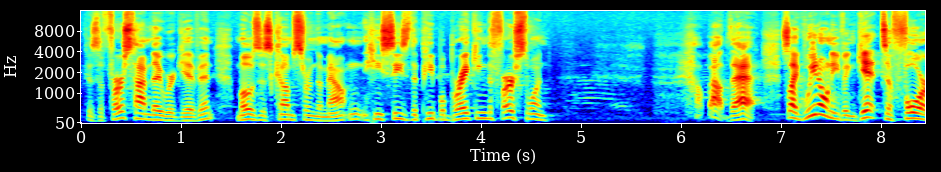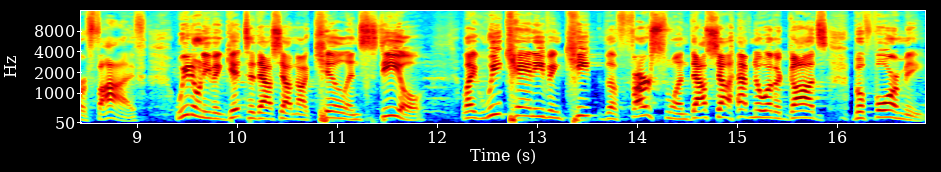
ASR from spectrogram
Because the first time they were given, Moses comes from the mountain. He sees the people breaking the first one. How about that? It's like we don't even get to four or five. We don't even get to thou shalt not kill and steal. Like we can't even keep the first one, thou shalt have no other gods before me.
